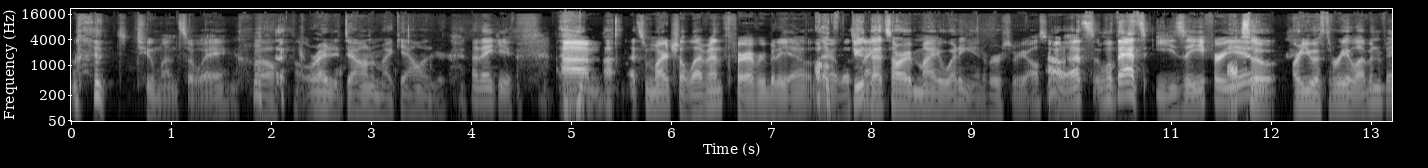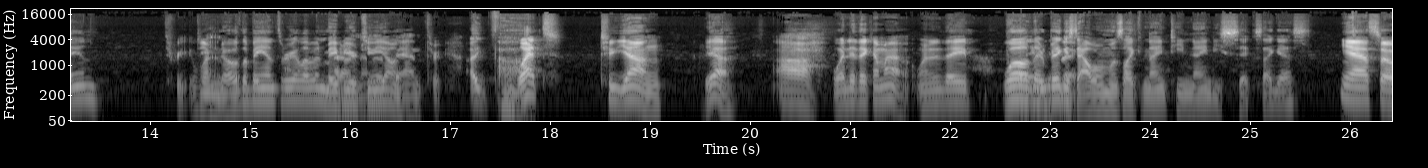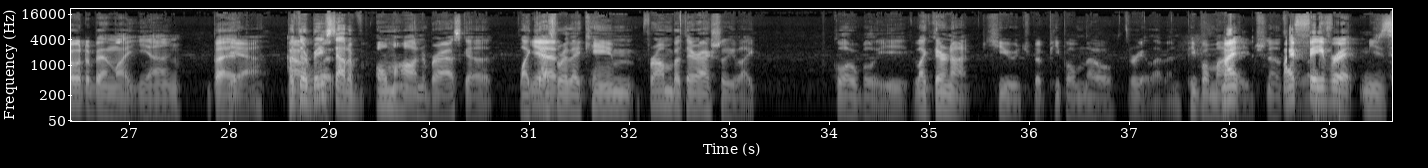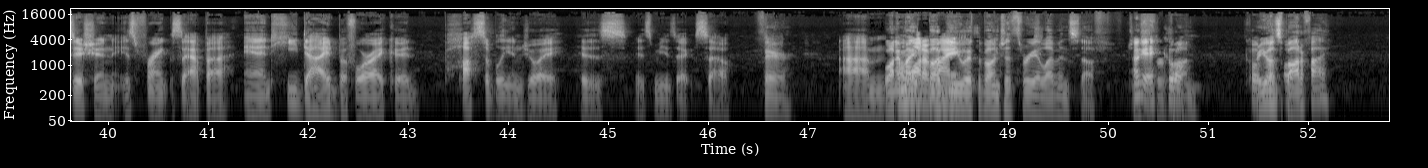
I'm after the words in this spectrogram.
two months away. Well, I'll write it down in my calendar. Oh, thank you. Um, that's March 11th for everybody out there Oh, listening. dude, that's our my wedding anniversary. Also, oh, that's well, that's easy for you. also, are you a 311 fan? Three, Do you know the band 311? Maybe you're too young. Band three. Uh, Ah. what? Too young? Yeah. Ah, when did they come out? When did they? Well, their biggest album was like 1996, I guess. Yeah, so it would have been like young, but yeah, but oh, they're based what- out of Omaha, Nebraska. Like Yeah. that's where they came from, but they're actually like globally, like they're not huge, but people know 311. People my, My- age know. my favorite musician is Frank Zappa, and he died before I could possibly enjoy his his music. So, Fair. um, Well, I might bug my- you with a bunch of 311 stuff. Just Okay, for cool. fun. Cool, Are you on cool, cool. Spotify?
